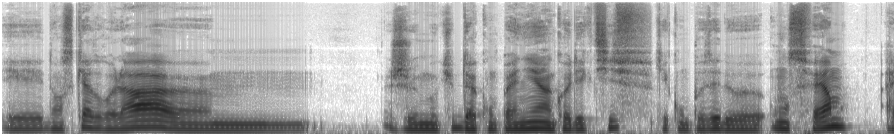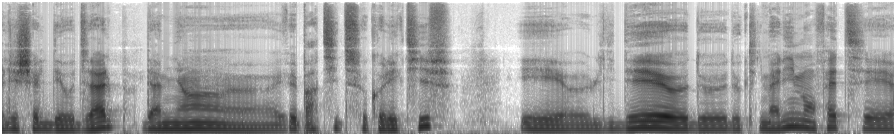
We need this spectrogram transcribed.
Et dans ce cadre-là, euh, je m'occupe d'accompagner un collectif qui est composé de 11 fermes à l'échelle des Hautes-Alpes. Damien euh, fait partie de ce collectif. Et l'idée de, de Climalim, en fait, c'est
